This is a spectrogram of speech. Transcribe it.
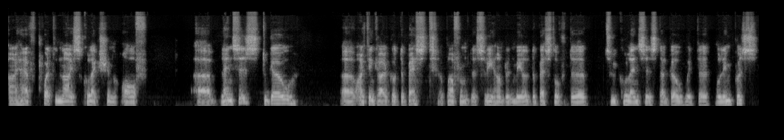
I have quite a nice collection of uh, lenses to go. Uh, I think I've got the best apart from the 300 mil the best of the Zuiko lenses that go with the Olympus.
